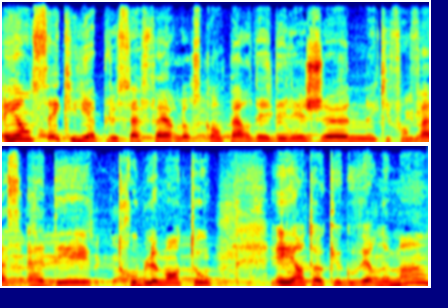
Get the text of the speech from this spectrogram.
et on sait qu'il y a plus à faire lorsqu'on parle d'aider les jeunes qui font face à des troubles mentaux. Et en tant que gouvernement,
